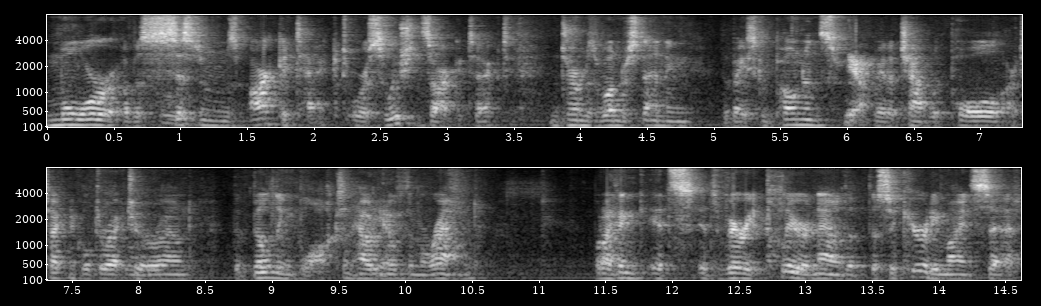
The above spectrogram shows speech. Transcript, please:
more of a systems architect or a solutions architect in terms of understanding the base components. Yeah. We had a chat with Paul, our technical director, mm around the building blocks and how to yeah. move them around. But I think it's it's very clear now that the security mindset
